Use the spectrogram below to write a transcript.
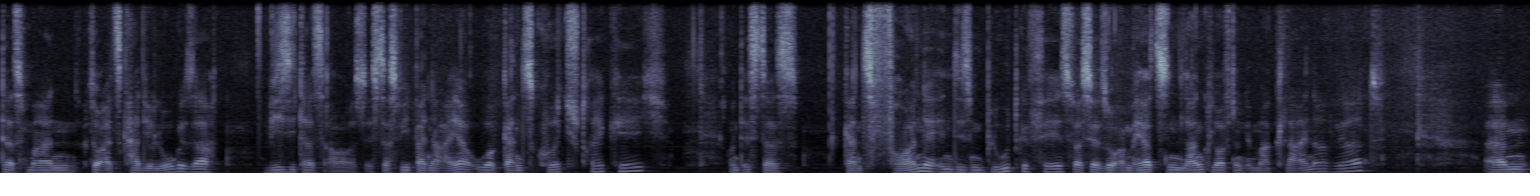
dass man so als Kardiologe sagt, wie sieht das aus? Ist das wie bei einer Eieruhr ganz kurzstreckig? Und ist das ganz vorne in diesem Blutgefäß, was ja so am Herzen langläuft und immer kleiner wird? Ähm,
